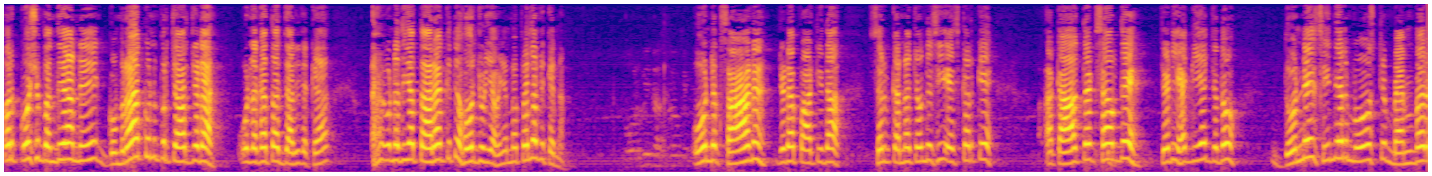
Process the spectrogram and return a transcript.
ਪਰ ਕੁਝ ਬੰਦਿਆਂ ਨੇ ਗੁੰਮਰਾਹਕੁਨ ਪ੍ਰਚਾਰ ਜਿਹੜਾ, ਉਹ ਲਗਾਤਾਰ ਜਾਰੀ ਰੱਖਿਆ। ਉਹਨਾਂ ਦੀਆਂ ਤਾਰਾਂ ਕਿਤੇ ਹੋਰ ਜੁੜੀਆਂ ਹੋਈਆਂ। ਮੈਂ ਪਹਿਲਾਂ ਵੀ ਕਹਿਣਾ ਉਹ ਨੁਕਸਾਨ ਜਿਹੜਾ ਪਾਰਟੀ ਦਾ ਸਿਰਫ ਕਰਨਾ ਚਾਹੁੰਦੇ ਸੀ, ਇਸ ਕਰਕੇ ਅਕਾਲ ਤਖਤ ਸਾਹਿਬ ਦੇ ਜਿਹੜੀ ਹੈਗੀ ਹੈ, ਜਦੋਂ ਦੋਨੇ ਸੀਨੀਅਰ ਮੋਸਟ ਮੈਂਬਰ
